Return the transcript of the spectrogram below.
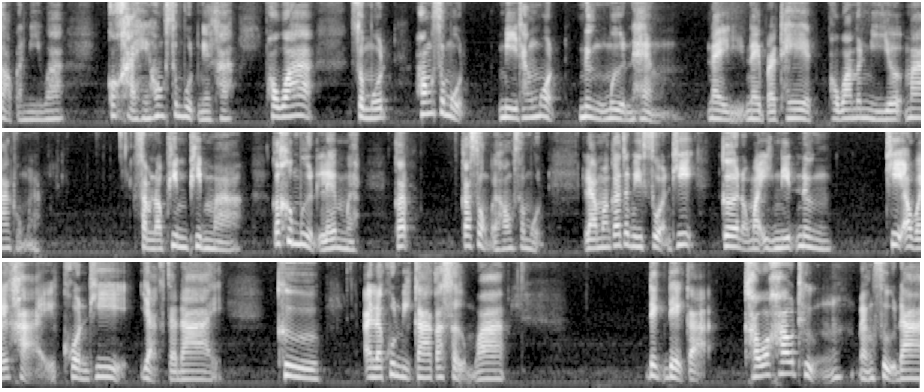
ตอบอันนี้ว่า ก็ขายให้ห้องสมุดไงคะ เพราะว่าสมมติห้องสมุดมีทั้งหมดหนึ่งหมื่นแห่งในในประเทศ เพราะว่ามันมีเยอะมากถูกไหมสำนักพิมพ์พิมพ์มา ก็คือหมื่นเล่มไงก็ก็ส่งไปห้องสมุด แล้วมันก็จะมีส่วนที่เกินออกมาอีกนิดนึง ที่เอาไว้ขายคนที่อยากจะได้ คือไอ้แล้วคุณมีกาก็เสริมว่า เด็กๆอะ่ะเขาว่าเข้าถึงหนังสือได้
